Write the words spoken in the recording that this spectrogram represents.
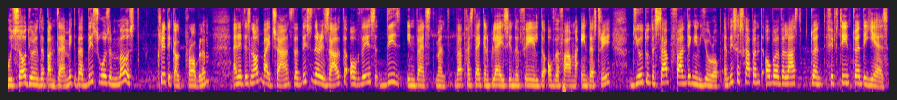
We saw during the pandemic that this was a most critical problem, and it is not by chance that this is the result of this disinvestment that has taken place in the field of the pharma industry due to the sub-funding in Europe. And this has happened over the last 20, 15, 20 years.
